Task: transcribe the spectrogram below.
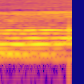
Lord.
